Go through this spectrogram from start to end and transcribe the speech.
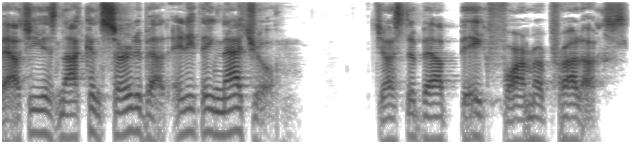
Fauci is not concerned about anything natural, just about big pharma products.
